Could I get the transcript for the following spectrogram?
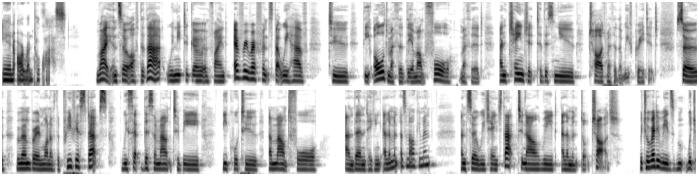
in our rental class. Right. And so after that, we need to go and find every reference that we have to the old method, the amount for method, and change it to this new charge method that we've created. So remember in one of the previous steps, we set this amount to be equal to amount for and then taking element as an argument. And so we change that to now read element.charge, which already reads which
